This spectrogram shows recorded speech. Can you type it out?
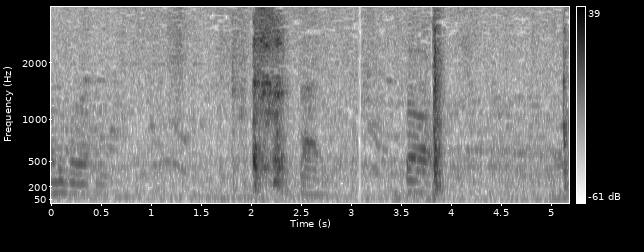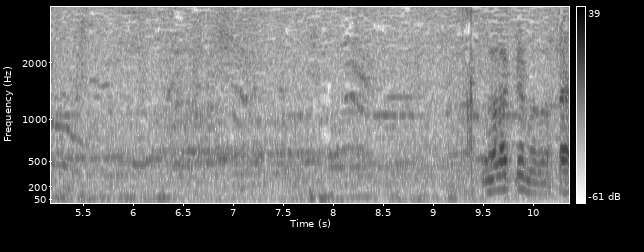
মধুপুর এখন স্যার তো নলাকটা নলাটা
